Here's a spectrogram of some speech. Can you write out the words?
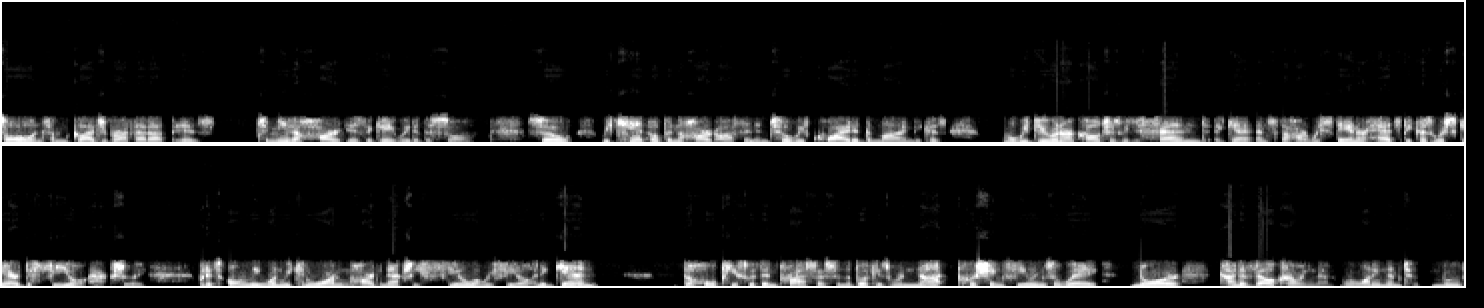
soul, and so I'm glad you brought that up, is to me, the heart is the gateway to the soul. So we can't open the heart often until we've quieted the mind because what we do in our culture is we defend against the heart. We stay in our heads because we're scared to feel, actually. But it's only when we can warm the heart and actually feel what we feel. And again, the whole peace within process in the book is we're not pushing feelings away nor kind of velcroing them. We're wanting them to move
